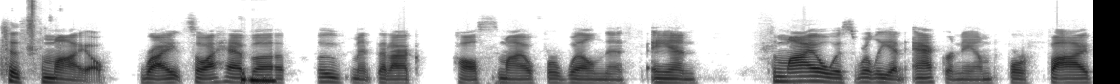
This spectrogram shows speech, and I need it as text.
to smile, right? So I have mm-hmm. a movement that I call Smile for Wellness. And SMILE is really an acronym for five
